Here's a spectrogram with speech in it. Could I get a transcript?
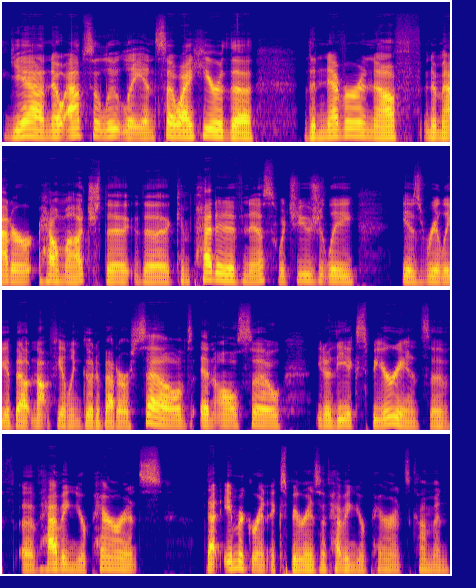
Yeah, no, absolutely. And so I hear the the never enough, no matter how much the the competitiveness, which usually is really about not feeling good about ourselves, and also you know the experience of of having your parents that immigrant experience of having your parents come and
